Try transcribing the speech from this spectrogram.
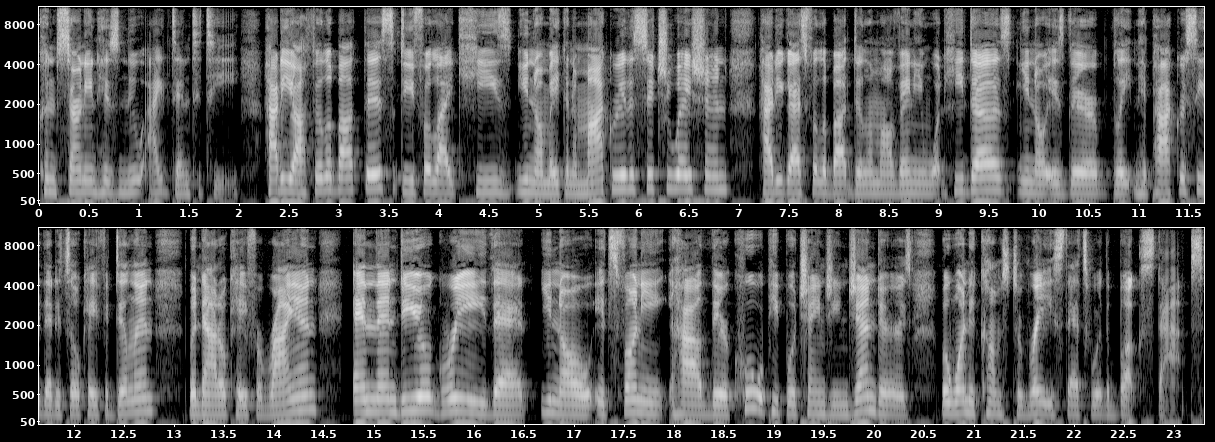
concerning his new identity. How do y'all feel about this? Do you feel like he's, you know, making a mockery of the situation? How do you guys feel about Dylan Mulvaney and what he does? You know, is there blatant hypocrisy that it's okay for Dylan, but not okay for Ryan? And then do you agree that, you know, it's funny how they're cool with people changing genders, but when it comes to race, that's where the buck stops.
